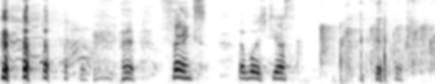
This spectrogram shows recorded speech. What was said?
Thanks. That was just.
